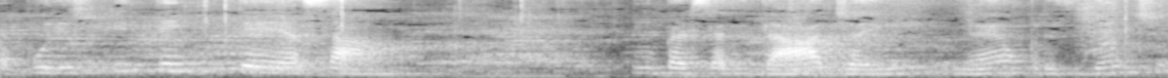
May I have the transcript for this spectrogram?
É por isso que tem que ter essa imparcialidade aí, né? O presidente,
